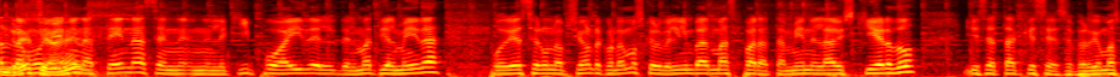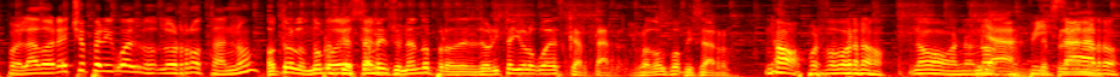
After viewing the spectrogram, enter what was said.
anda muy Grecia, bien ¿eh? en Atenas, en, en el equipo ahí del, del Mati Almeida. Podría ser una opción. Recordemos que Orbelín va más para también el lado izquierdo y ese ataque se, se perdió más por el lado derecho, pero igual lo, lo rota, ¿no? Otro de los nombres Podría que está ser. mencionando, pero desde ahorita yo lo voy a descartar. Rodolfo Pizarro. No, por favor, no. No, no, no. Ya, Pizarro.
